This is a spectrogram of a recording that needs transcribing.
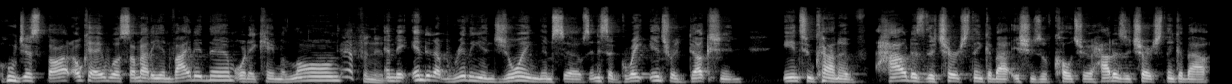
who just thought, okay, well, somebody invited them or they came along. Definitely. And they ended up really enjoying themselves. And it's a great introduction into kind of how does the church think about issues of culture? How does the church think about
